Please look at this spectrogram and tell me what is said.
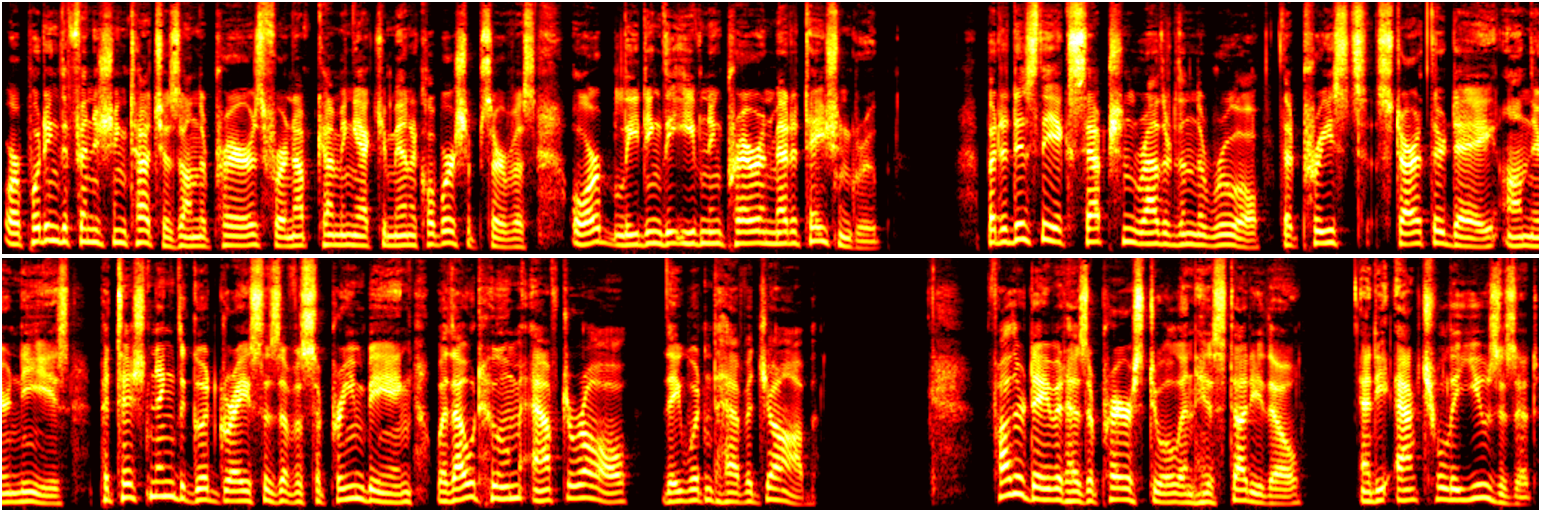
or putting the finishing touches on the prayers for an upcoming ecumenical worship service, or leading the evening prayer and meditation group. But it is the exception rather than the rule that priests start their day on their knees, petitioning the good graces of a supreme being without whom, after all, they wouldn't have a job. Father David has a prayer stool in his study, though, and he actually uses it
